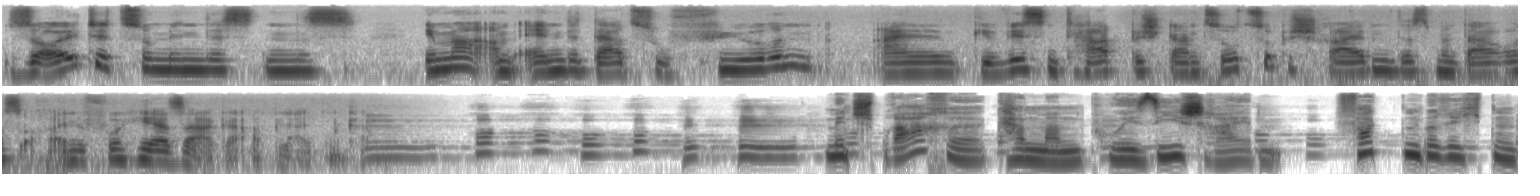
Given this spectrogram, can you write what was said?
sollte zumindest immer am Ende dazu führen, einen gewissen Tatbestand so zu beschreiben, dass man daraus auch eine Vorhersage ableiten kann. Mit Sprache kann man Poesie schreiben, Fakten berichten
